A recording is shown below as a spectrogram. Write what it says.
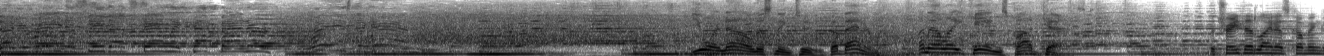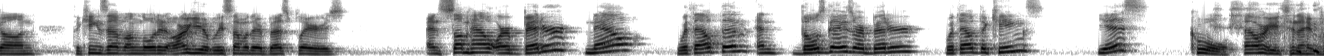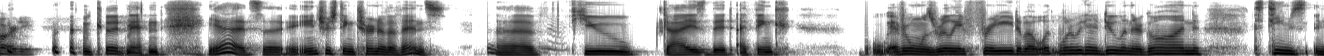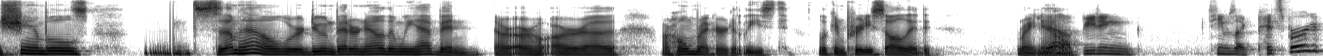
are you ready to see that Stanley Cup banner raised again? You are now listening to The Bannerman, an LA Kings podcast. The trade deadline has come and gone. The Kings have unloaded arguably some of their best players and somehow are better now without them. And those guys are better without the Kings? Yes? Cool. How are you tonight, Marty? I'm good, man. Yeah, it's an interesting turn of events. A uh, few guys that I think everyone was really afraid about what what are we going to do when they're gone? This team's in shambles. Somehow we're doing better now than we have been. Our our our uh, our home record, at least, looking pretty solid right yeah, now. Yeah, beating teams like Pittsburgh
